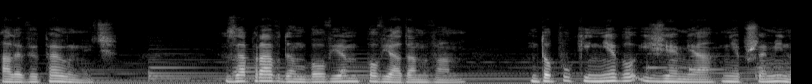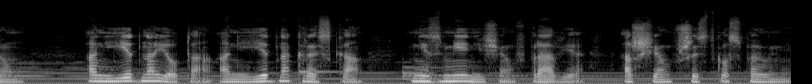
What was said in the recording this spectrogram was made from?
ale wypełnić. Zaprawdę bowiem powiadam wam, dopóki niebo i ziemia nie przeminą, ani jedna jota, ani jedna kreska nie zmieni się w prawie, aż się wszystko spełni.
